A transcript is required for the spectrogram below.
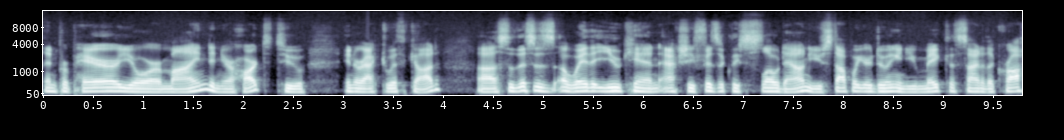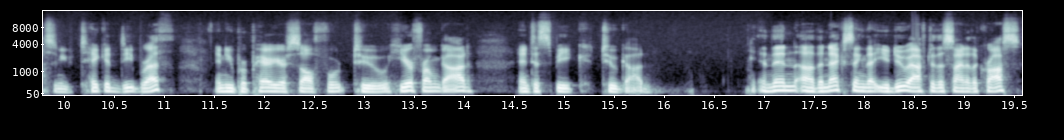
and prepare your mind and your heart to interact with God. Uh, so, this is a way that you can actually physically slow down. You stop what you're doing and you make the sign of the cross and you take a deep breath and you prepare yourself for, to hear from God and to speak to God. And then uh, the next thing that you do after the sign of the cross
